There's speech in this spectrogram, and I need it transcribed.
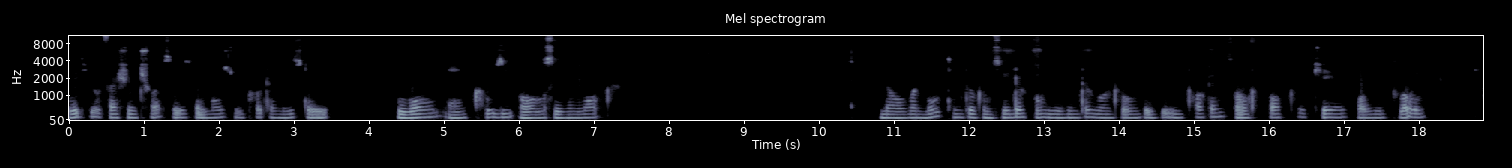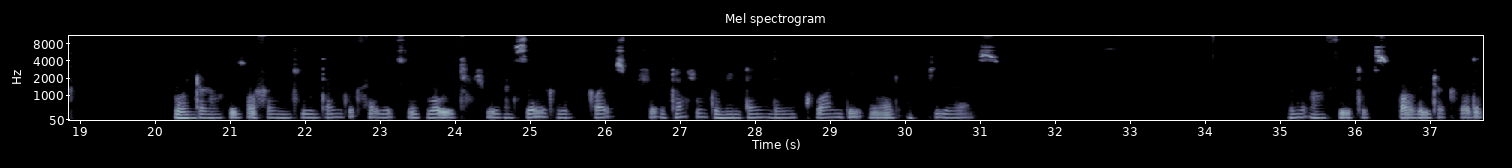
with your fashion choices and most importantly stay warm and cozy all season long. Now one more thing to consider for your winter wardrobe is the importance of proper care for your clothing. Winter outfits often include delicate fabrics like wool, cashmere, and silk which require special attention to maintain their quality and appearance. Here are few tips for winter clothing.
